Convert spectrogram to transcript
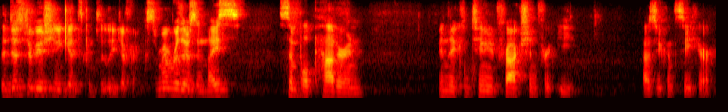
the distribution gets completely different. Because remember, there's a nice simple pattern in the continued fraction for e, as you can see here.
